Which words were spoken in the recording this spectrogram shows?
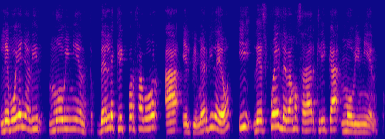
le voy a añadir movimiento. Denle clic, por favor, a el primer video y después le vamos a dar clic a movimiento.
